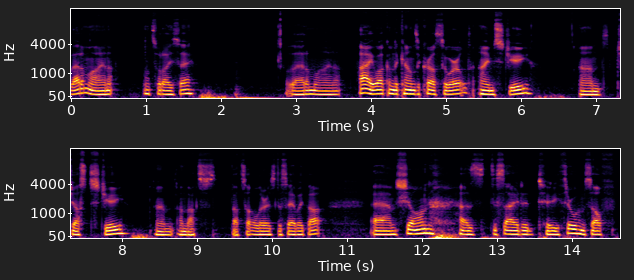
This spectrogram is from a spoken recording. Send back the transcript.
Let him line it. That's what I say. Let him line it. Hi, welcome to Cans Across the World. I'm Stu, and just Stu, um, and that's that's all there is to say about that. Um, Sean has decided to throw himself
